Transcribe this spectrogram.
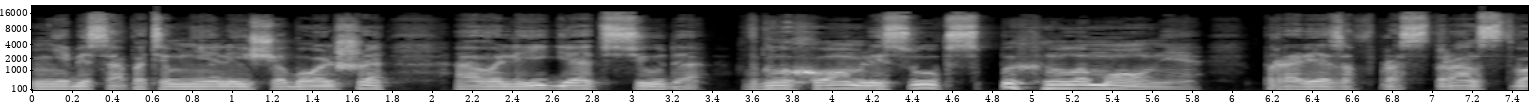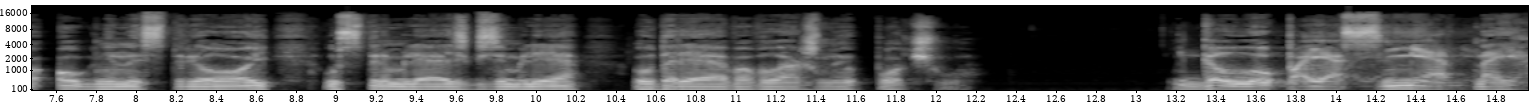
Небеса потемнели еще больше, а в лиге отсюда, в глухом лесу, вспыхнула молния, прорезав пространство огненной стрелой, устремляясь к земле, ударяя во влажную почву. «Глупая смертная!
